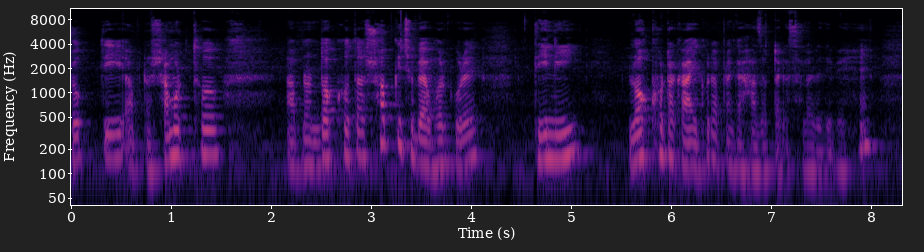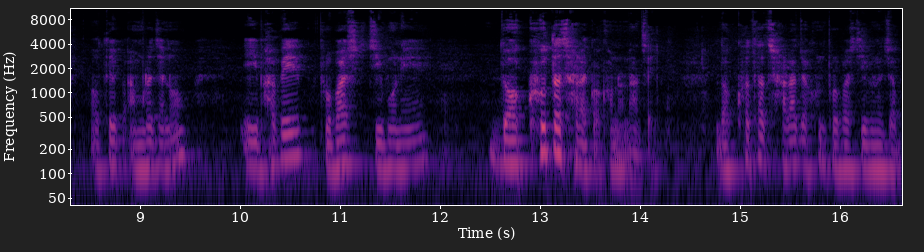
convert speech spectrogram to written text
শক্তি, আপনার সামর্থ্য, আপনার দক্ষতা সব কিছু ব্যবহার করে তিনি লক্ষ টাকা আয় করে আপনাকে হাজার টাকা স্যালারি দেবে। হ্যাঁ? অতএব আমরা যেন এইভাবে প্রবাস জীবনে দক্ষতা ছাড়া কখনো না যাই দক্ষতা ছাড়া যখন প্রবাস জীবনে যাব,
